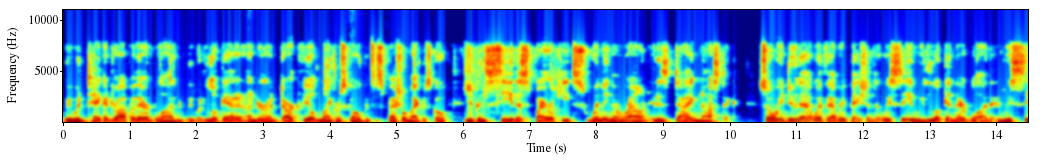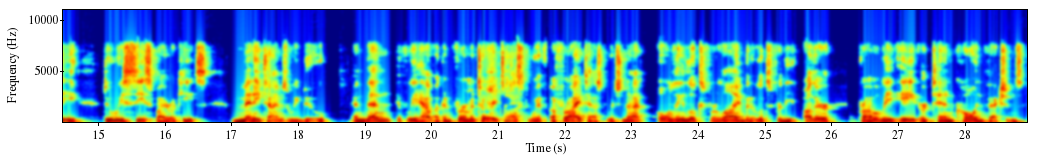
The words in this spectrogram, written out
we would take a drop of their blood. We would look at it under a dark field microscope. It's a special microscope. You can see the spirochete swimming around. It is diagnostic. So we do that with every patient that we see. We look in their blood and we see, do we see spirochetes? Many times we do. And then if we have a confirmatory test with a Fry test, which not only looks for Lyme, but it looks for the other probably eight or 10 co-infections,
